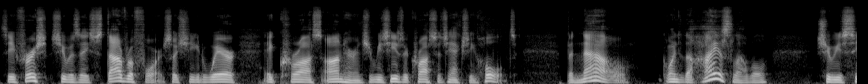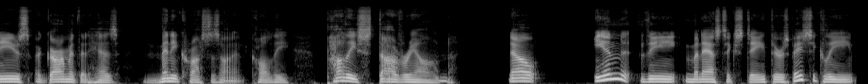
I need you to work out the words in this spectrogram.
See, first she was a stavrophore, so she could wear a cross on her, and she receives a cross that she actually holds. But now, going to the highest level, she receives a garment that has many crosses on it, called the polystavrion. Now, in the monastic state, there's basically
